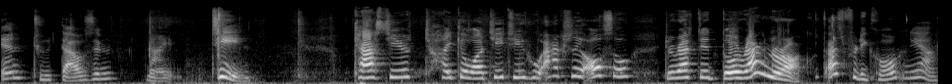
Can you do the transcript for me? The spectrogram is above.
in 2019. Cast here Taika Waititi, who actually also directed Thor Ragnarok. That's pretty cool. Yeah.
